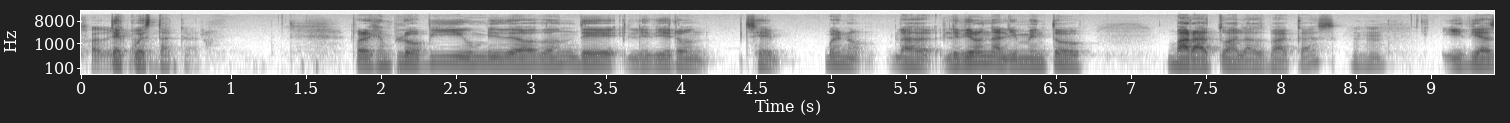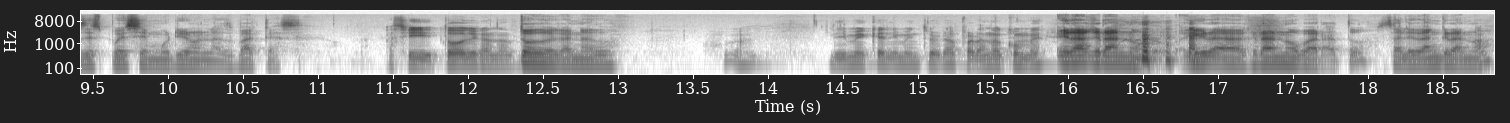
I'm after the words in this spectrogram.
Sale te cuesta caro. Por ejemplo, vi un video donde le dieron, se, bueno, la- le dieron alimento barato a las vacas y días después se murieron las vacas. Así, todo el ganado. Todo el ganado. Dime qué alimento era para no comer. Era grano, era grano barato, o sea, le dan grano.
